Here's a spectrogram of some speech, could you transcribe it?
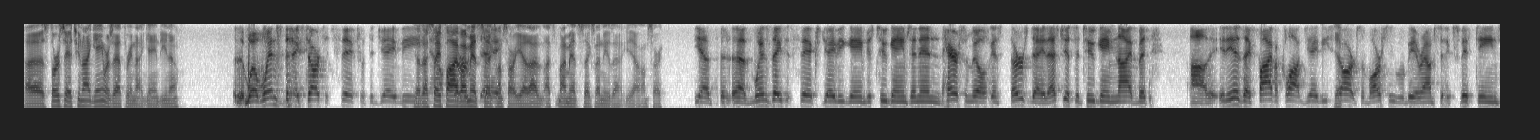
Uh, is Thursday a two night game or is that a three night game? Do you know? Well, Wednesday starts at six with the JV. Yeah, did I say five? Thursday, I meant six. I'm sorry. Yeah, I, I meant six. I knew that. Yeah, I'm sorry yeah, uh, Wednesdays at six, JV game, just two games, and then Harrisonville against Thursday. That's just a two game night, but uh, it is a five o'clock JV start, yep. so varsity will be around six fifteen,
